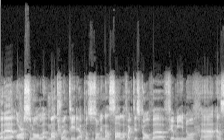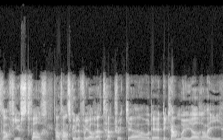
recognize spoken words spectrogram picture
var det Arsenal-matchen tidigare på säsongen när Salah faktiskt gav eh, Firmino eh, en straff just för att han skulle få göra ett hattrick. Eh, och det, det, kan man ju göra i,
